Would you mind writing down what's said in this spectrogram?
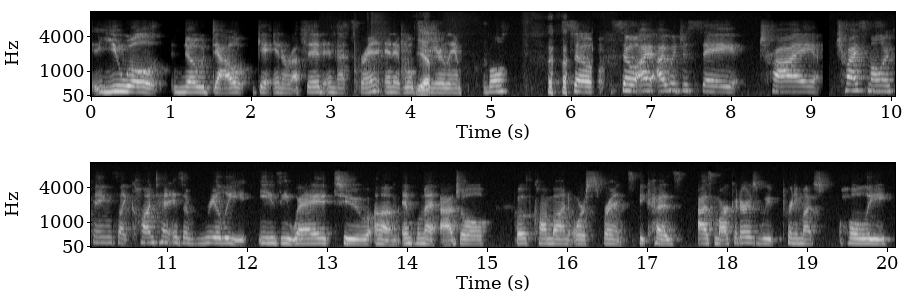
you will no doubt get interrupted in that sprint and it will be yep. nearly impossible. so so I, I would just say try try smaller things like content is a really easy way to um, implement agile both Kanban or sprints because as marketers, we pretty much wholly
